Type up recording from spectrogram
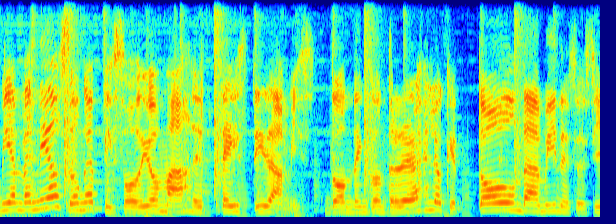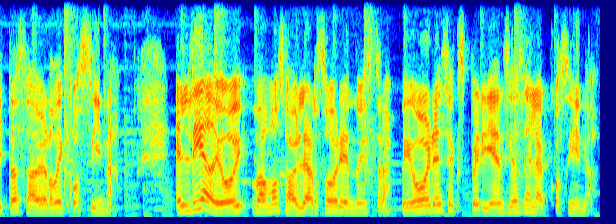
Bienvenidos a un episodio más de Tasty Dummies, donde encontrarás lo que todo un dummy necesita saber de cocina. El día de hoy vamos a hablar sobre nuestras peores experiencias en la cocina.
